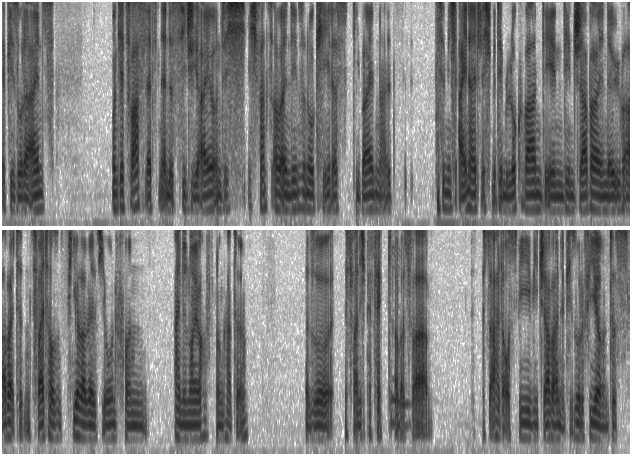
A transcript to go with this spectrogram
Episode 1? Und jetzt war es letzten Endes CGI und ich, ich fand es aber in dem Sinne okay, dass die beiden halt ziemlich einheitlich mit dem Look waren, den, den Jabba in der überarbeiteten 2004er Version von Eine neue Hoffnung hatte. Also es war nicht perfekt, Mhm. aber es war, es sah halt aus wie, wie Jabba in Episode 4 und das,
